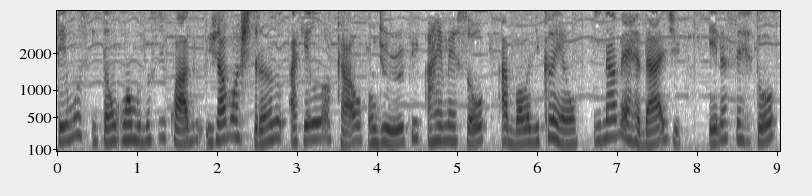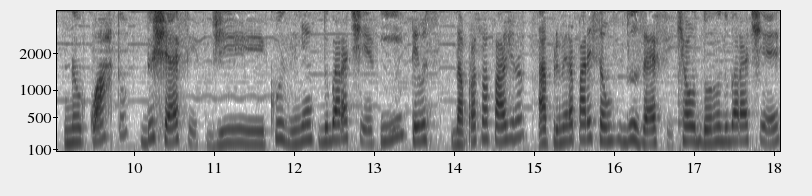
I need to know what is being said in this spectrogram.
Temos então uma mudança de quadro já mostrando aquele local onde o Ruffy arremessou a bola de canhão. E na verdade, ele acertou no quarto do chefe de cozinha do Baratier. E temos na próxima página a primeira aparição do Zef, que é o dono do Baratier,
